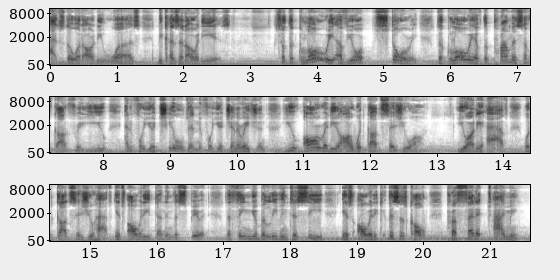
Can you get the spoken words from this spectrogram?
as though it already was because it already is. So, the glory of your story, the glory of the promise of God for you and for your children and for your generation, you already are what God says you are. You already have what God says you have. It's already done in the spirit. The thing you're believing to see is already, this is called prophetic timing.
